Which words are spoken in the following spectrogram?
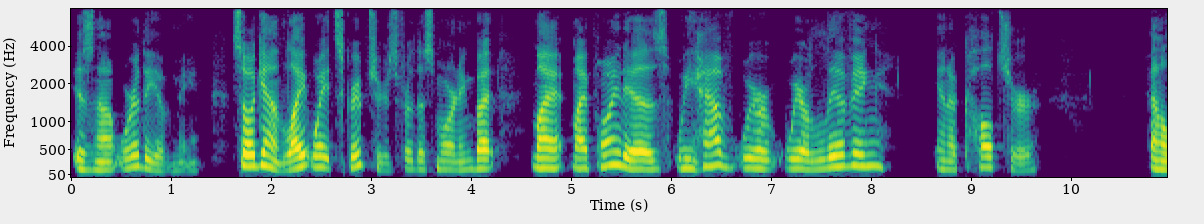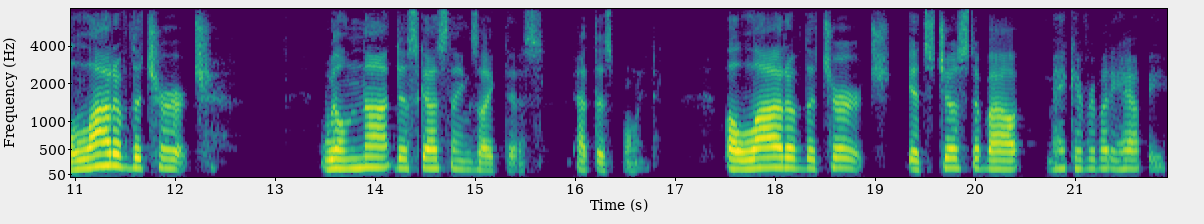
is not worthy of me. So again, lightweight scriptures for this morning, but my my point is we have we're we're living in a culture and a lot of the church will not discuss things like this at this point. A lot of the church it's just about make everybody happy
